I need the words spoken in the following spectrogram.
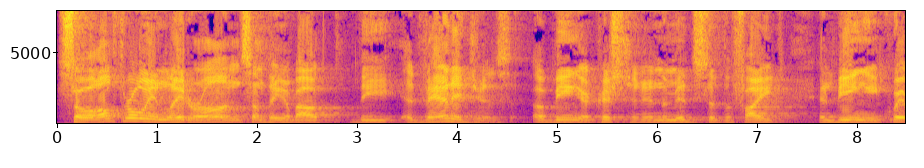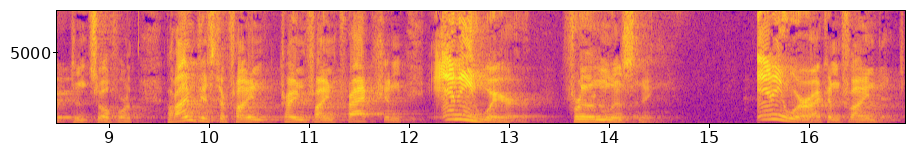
So I'll throw in later on something about the advantages of being a Christian in the midst of the fight and being equipped and so forth. But I'm just to find, trying to find traction anywhere for them listening anywhere I can find it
